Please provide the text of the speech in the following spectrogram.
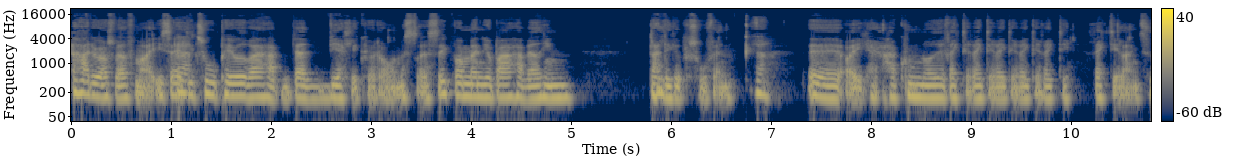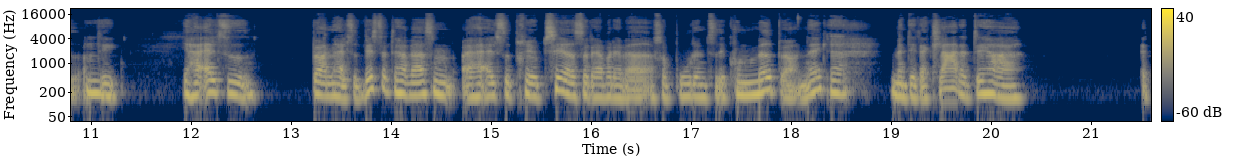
har det jo også været for mig, især Ja. de to perioder, hvor jeg har været virkelig kørt over med stress, ikke? hvor man jo bare har været hende, der har ligget på sofaen. Ja. øh, og ikke har, har kunnet noget i rigtig, rigtig, rigtig, rigtig, rigtig, rigtig lang tid. Og mm. det, jeg har altid, børnene har altid vidst, at det har været sådan, og jeg har altid prioriteret så der, hvor det har været, og så bruge den tid, jeg kunne med børnene. Ikke? Ja. Men det er da klart, at det har, at,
